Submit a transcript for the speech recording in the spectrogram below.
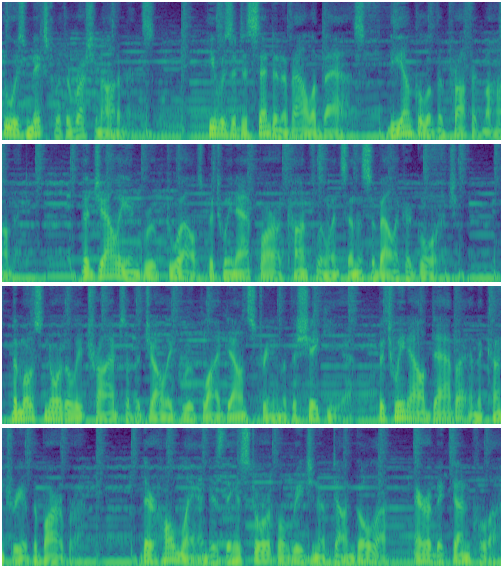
who was mixed with the Russian Ottomans. He was a descendant of Al-Abbas, the uncle of the Prophet Muhammad. The Jalian group dwells between Atbara confluence and the Sabaloka Gorge. The most northerly tribes of the Jali group lie downstream of the Sheikhiya, between Al-Daba and the country of the Barbara. Their homeland is the historical region of Dongola, Arabic Dunkula,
